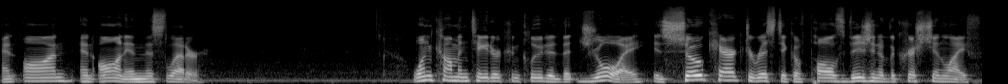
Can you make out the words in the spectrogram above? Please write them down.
And on and on in this letter. One commentator concluded that joy is so characteristic of Paul's vision of the Christian life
